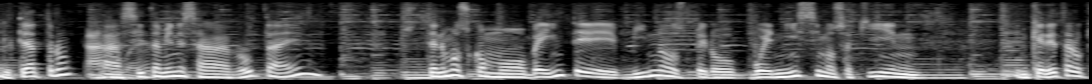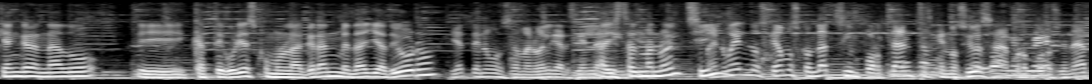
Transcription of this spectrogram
el teatro, Ah, así bueno. también esa ruta, ¿eh? Pues tenemos como 20 vinos, pero buenísimos aquí en, en Querétaro que han ganado eh, categorías como la Gran Medalla de Oro. Ya tenemos a Manuel García en la Ahí línea. estás, Manuel, sí. Manuel, nos quedamos con datos importantes que nos ibas a proporcionar.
